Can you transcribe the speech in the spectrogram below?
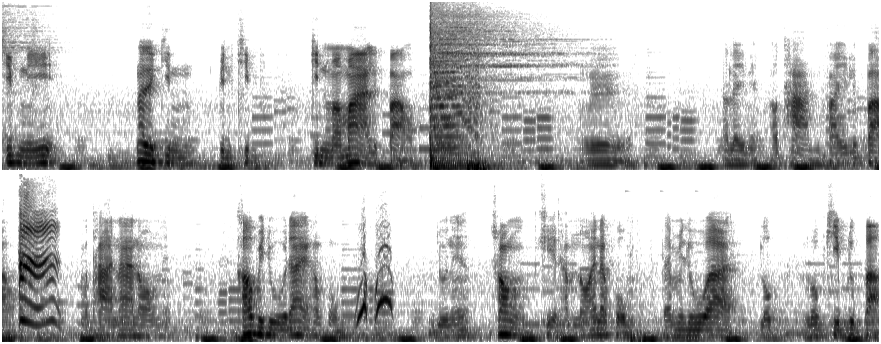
คลิปนี้ น่าจะกินเป็นคลิปกินมาม่าหรือเปล่า เออ อะไรเนี่ย เอาถ่านไฟหรือเปล่ามาทาหน้าน้องเนี่ย เข้าไปดูได้ครับผม อยู่ในช่องเขตทำน้อยนะผม แต่ไม่รู้ว่าลบลบคลิปหรือเปล่า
